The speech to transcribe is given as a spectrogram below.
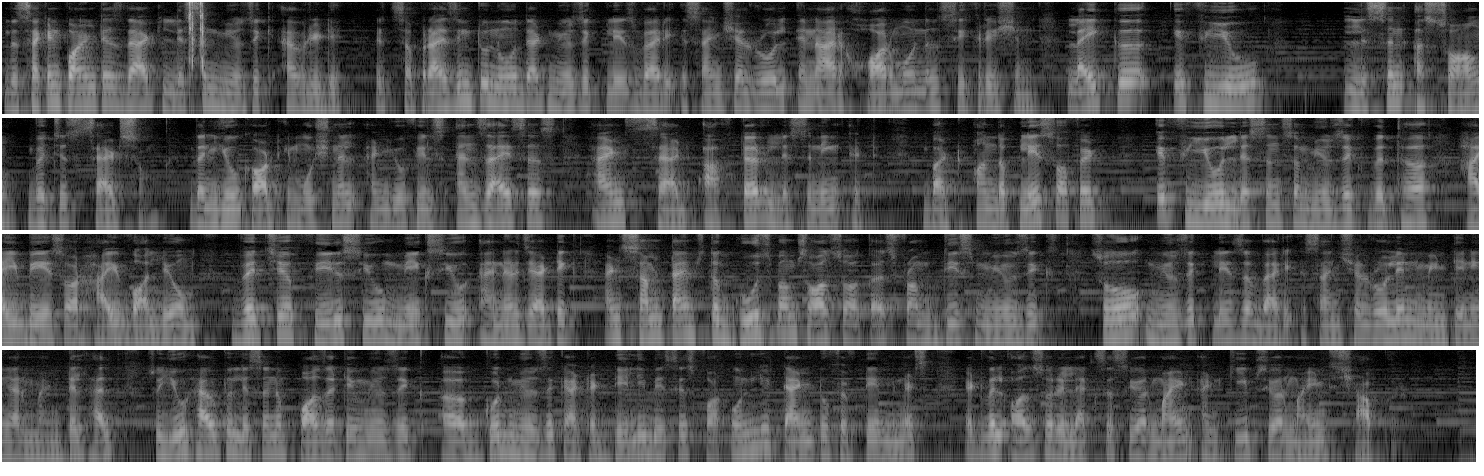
the second point is that listen music every day. It's surprising to know that music plays very essential role in our hormonal secretion. Like uh, if you listen a song which is sad song then you got emotional and you feels anxious and sad after listening it but on the place of it if you listen some music with a high bass or high volume which feels you makes you energetic and sometimes the goosebumps also occurs from this music. So music plays a very essential role in maintaining our mental health. So you have to listen a positive music a good music at a daily basis for only 10 to 15 minutes. It will also relaxes your mind and keeps your mind sharper.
